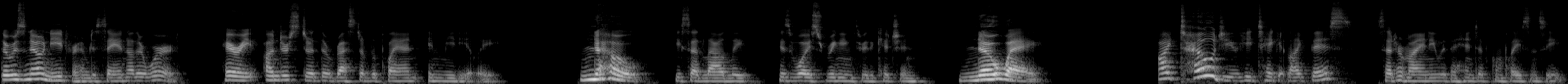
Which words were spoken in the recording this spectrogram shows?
There was no need for him to say another word. Harry understood the rest of the plan immediately. No, he said loudly, his voice ringing through the kitchen. No way. I told you he'd take it like this, said Hermione with a hint of complacency.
